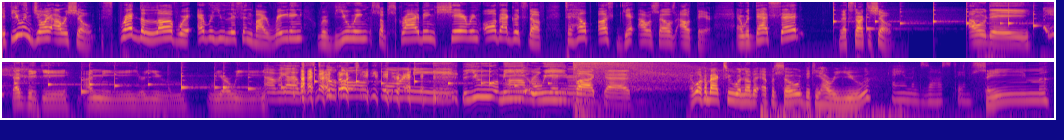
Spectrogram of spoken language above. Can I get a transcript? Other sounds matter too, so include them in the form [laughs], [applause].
If you enjoy our show, spread the love wherever you listen by rating, reviewing, subscribing, sharing, all that good stuff to help us get ourselves out there. And with that said, let's start the show. I'm O'Day. That's Vicky. I'm me. You're you. We are we. Oh my god, that was [laughs] so corny. The You, Me, Oh We goodness. podcast. And welcome back to another episode. Vicky, how are you? I am exhausted. Same,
